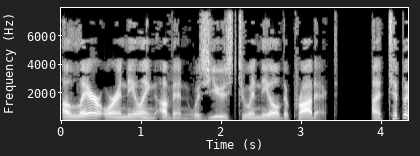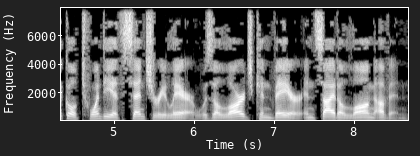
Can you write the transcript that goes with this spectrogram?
A lehr or annealing oven was used to anneal the product. A typical 20th-century lehr was a large conveyor inside a long oven.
